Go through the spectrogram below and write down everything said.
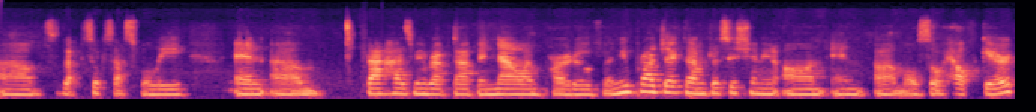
um, so that successfully and um, that has been wrapped up and now I'm part of a new project that I'm transitioning on and um, also healthcare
